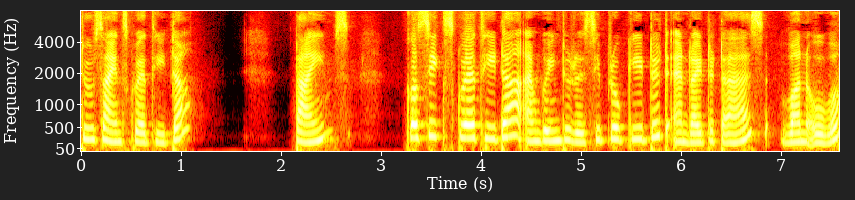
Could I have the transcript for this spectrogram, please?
2 sine square theta times cosec square theta I'm going to reciprocate it and write it as 1 over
